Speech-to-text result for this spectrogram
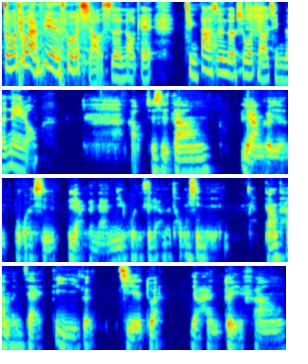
怎么突然变得这么小声。OK。请大声的说调情的内容。好，就是当两个人，不管是两个男女或者是两个同性的人，当他们在第一个阶段要和对方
